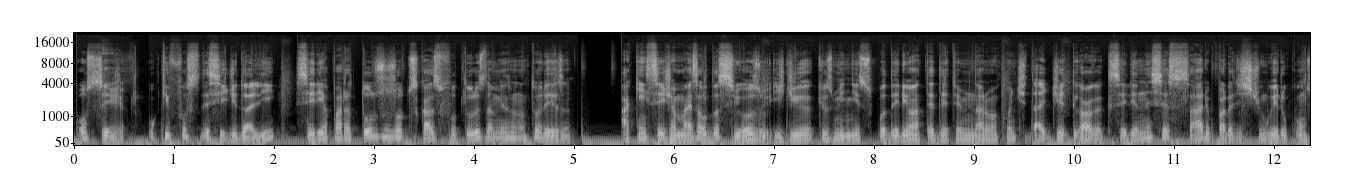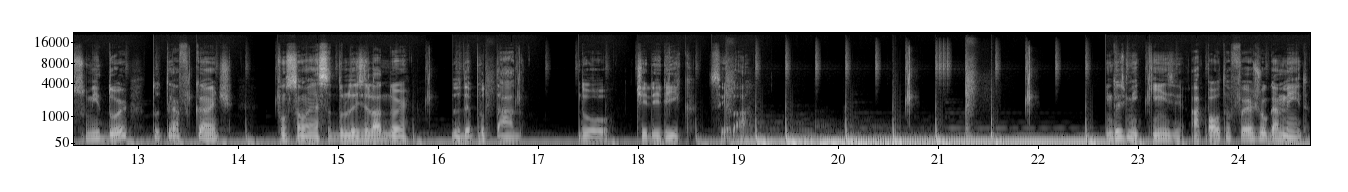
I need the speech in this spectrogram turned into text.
ou seja, o que fosse decidido ali seria para todos os outros casos futuros da mesma natureza. Há quem seja mais audacioso e diga que os ministros poderiam até determinar uma quantidade de droga que seria necessário para distinguir o consumidor do traficante. Função essa do legislador, do deputado, do tiririca, sei lá. Em 2015, a pauta foi a julgamento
